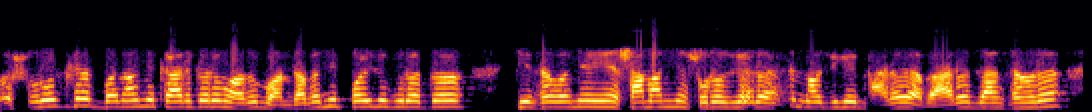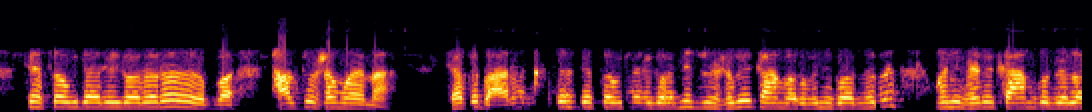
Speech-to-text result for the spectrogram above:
स्वरोजगार बनाउने कार्यक्रमहरू भन्दा पनि पहिलो कुरो त के छ भने यहाँ सामान्य स्वरोजगार नजिकै भारत भारत जान्छौँ र त्यहाँ चौकीदारी गरेर फाल्तु समयमा ठ्याक्कै भारत त्यो चौकीदारी गर्ने जुनसुकै कामहरू पनि गर्ने र अनि फेरि कामको बेला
